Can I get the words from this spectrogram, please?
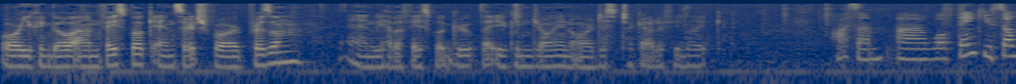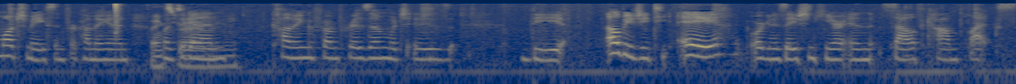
Or you can go on Facebook and search for Prism, and we have a Facebook group that you can join or just check out if you'd like. Awesome. Uh, well, thank you so much, Mason, for coming in. Thanks Once for again, having me. coming from Prism, which is the LBGTA organization here in South Complex.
